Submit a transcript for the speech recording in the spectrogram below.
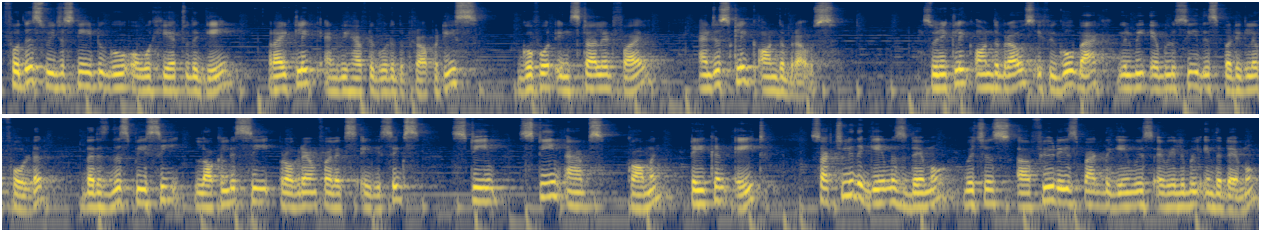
For this, we just need to go over here to the game, right click and we have to go to the properties, go for installed file and just click on the browse. So when you click on the browse, if you go back, you'll be able to see this particular folder. That is this PC, localdisk C, program file x86, Steam, Steam apps, common, Tekken 8, so actually the game is demo, which is a few days back the game was available in the demo.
